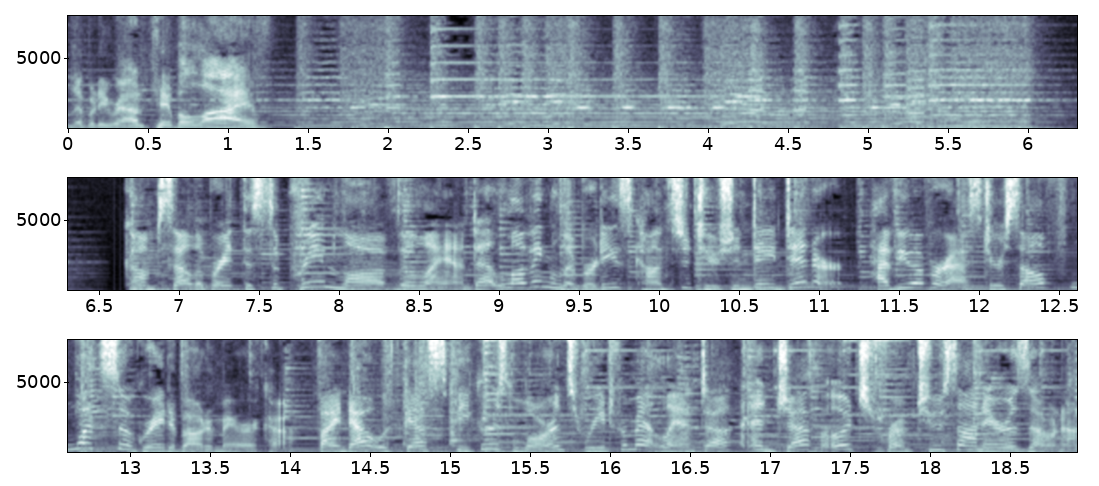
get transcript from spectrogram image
Liberty Roundtable Live. Come celebrate the supreme law of the land at Loving Liberty's Constitution Day dinner. Have you ever asked yourself, what's so great about America? Find out with guest speakers Lawrence Reed from Atlanta and Jeff Uch from Tucson, Arizona.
